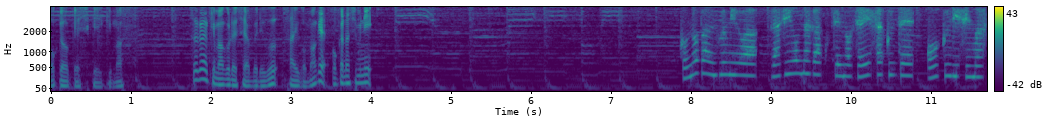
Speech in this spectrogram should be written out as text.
おけおけしていきます。それでは気まぐれしゃべり部最後までお楽しみに。この番組は、ラジオ長くての制作で、お送りします。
